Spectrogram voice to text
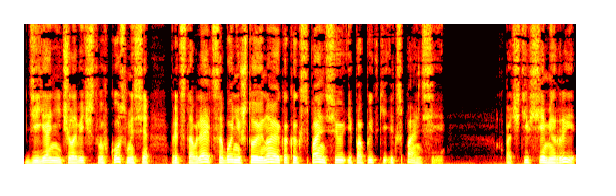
деяний человечества в космосе представляет собой не что иное, как экспансию и попытки экспансии. Почти все миры,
